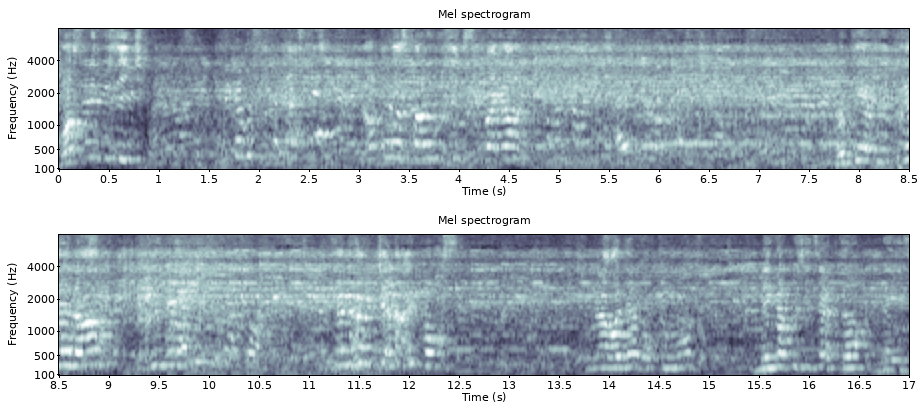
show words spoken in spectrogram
Bon, c'est les musiques. Alors, on commence par les musiques, c'est pas grave. Ok, on est prêts là? Il y en a un qui a la réponse. Tu me la redis pour tout le monde Mega City Actor, Days.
